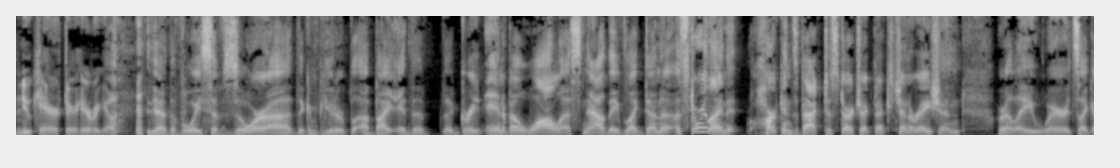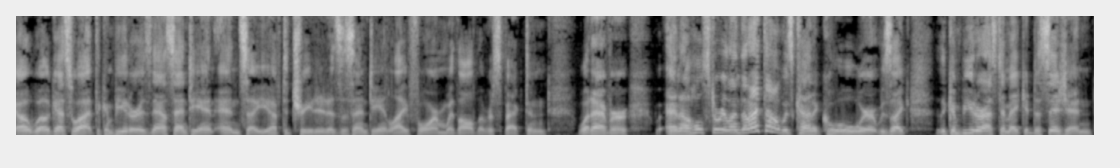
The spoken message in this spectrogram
New character. Here we go. yeah, the voice of Zora, the computer uh, by uh, the, the great Annabelle Wallis. Now they've like done a, a storyline that harkens back to Star Trek Next Generation, really, where it's like, oh, well, guess what? The computer is now sentient, and so you have to treat it as a sentient life form with all the respect and whatever. And a whole storyline that I thought was kind of cool, where it was like the computer has to make a decision.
